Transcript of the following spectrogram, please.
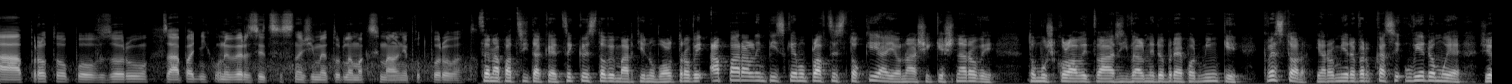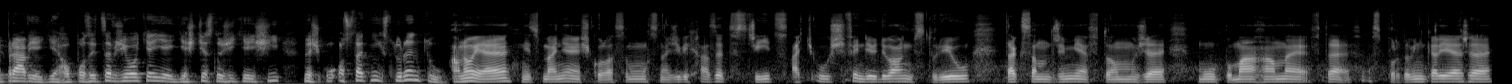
a proto po vzoru západních univerzit se snažíme tohle maximálně podporovat. Cena patří také cyklistovi Martinu Voltrovi a paralympijskému plavci z Tokia Jonáši Kešnarovi. Tomu škola vytváří velmi dobré podmínky. Kvestor Jaromír Vrbka si uvědomuje, že právě jeho pozice v životě je ještě složitější než u ostatních studentů. Ano je, nicméně škola se mu snaží vycházet vstříc, ať už v individuálním studiu, tak samozřejmě v tom, že mu pomáháme v té sportovní kariéře,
